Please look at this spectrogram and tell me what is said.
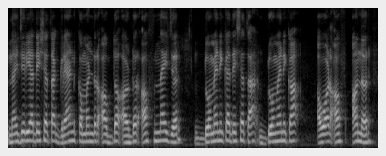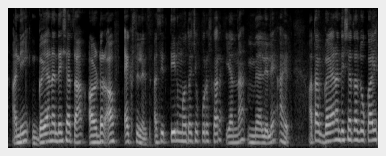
नायजेरिया देशाचा Grand Commander of the Order of Niger Dominica देशाचा डोमॅनिका अवॉर्ड ऑफ ऑनर आणि गयाना देशाचा ऑर्डर ऑफ एक्सलन्स असे तीन महत्त्वाचे पुरस्कार यांना मिळालेले आहेत. आता गयाना देशाचा जो काही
